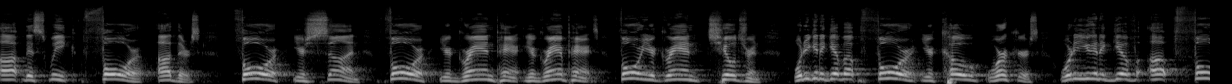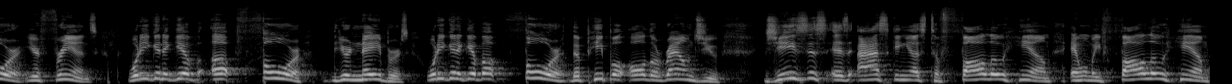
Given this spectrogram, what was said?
up this week for others? For your son, for your grandparent, your grandparents, for your grandchildren. What are you going to give up for your co workers? What are you going to give up for your friends? What are you going to give up for your neighbors? What are you going to give up for the people all around you? Jesus is asking us to follow him. And when we follow him,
